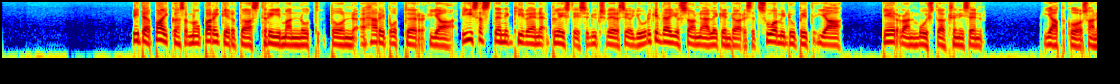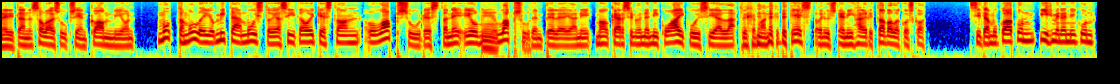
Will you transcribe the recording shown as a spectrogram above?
Pitää paikkansa, mä oon pari kertaa striimannut ton Harry Potter ja Viisasten kiven PlayStation 1-versio juurikin tämä, jossa on nämä legendaariset suomidupit ja kerran muistaakseni sen jatko-osan, eli tämän salaisuuksien kammion. Mutta mulla ei ole mitään muistoja siitä oikeastaan lapsuudesta. Ne ei ole Mm. lapsuuden pelejä, niin mä oon kärsinyt ne niin kuin aikuisiellä. Eli mä oon kestänyt sen ihan eri tavalla, koska sitä mukaan kun ihminen niin kuin,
